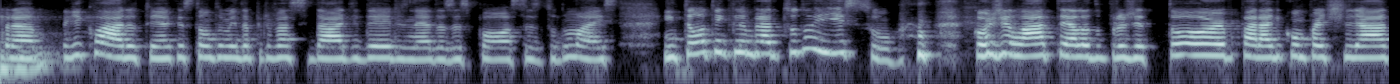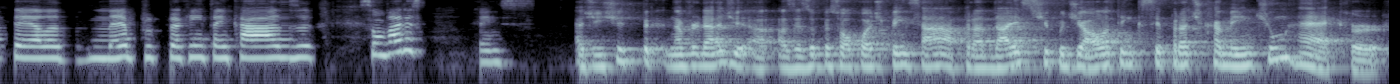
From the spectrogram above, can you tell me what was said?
Pra, uhum. Porque, claro, tem a questão também da privacidade deles, né? Das respostas e tudo mais. Então, eu tenho que lembrar de tudo isso. Congelar a tela do projetor, parar de compartilhar a tela, né? Para quem está em casa. São várias questões. A gente, na verdade, às vezes o pessoal pode pensar, ah, para dar esse tipo de aula tem que ser praticamente um hacker.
